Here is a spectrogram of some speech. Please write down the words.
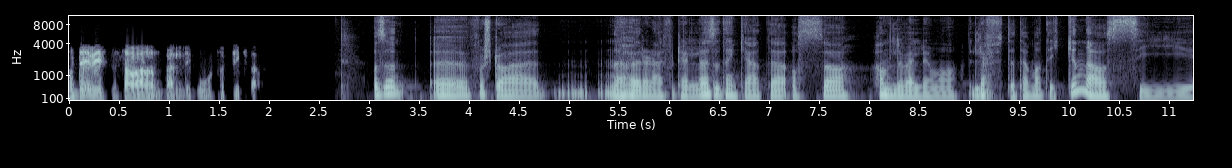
og det viste seg å være en veldig god taktikk. da. Og så øh, forstår jeg, når jeg hører deg fortelle, så tenker jeg at det også handler veldig om å løfte tematikken, da, og si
